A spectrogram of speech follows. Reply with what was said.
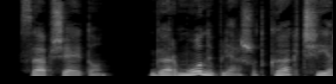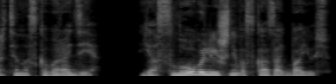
— сообщает он. «Гормоны пляшут, как черти на сковороде. Я слова лишнего сказать боюсь.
